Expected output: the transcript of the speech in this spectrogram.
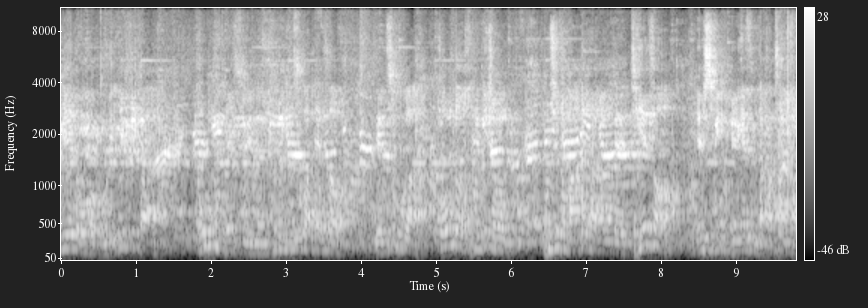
기에도 우리 일기가 도움이 될수 있는 그런 기수가 돼서 연수구가 조금 더 살기 좋은 도시로 만들어 나가는데 뒤에서 열심히 밀겠습니다. 감사합니다.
